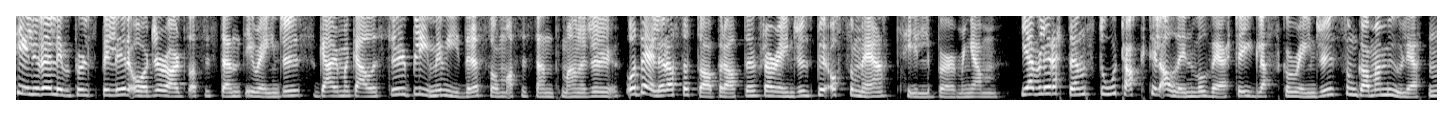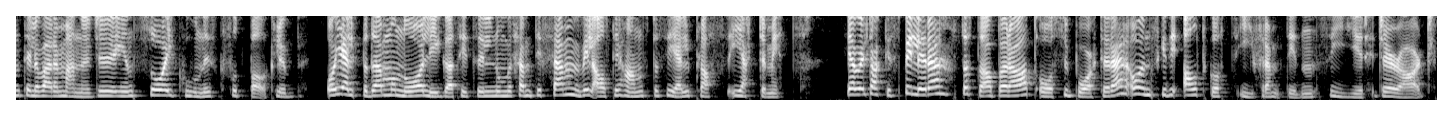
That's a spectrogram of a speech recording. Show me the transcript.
Tidligere Liverpool-spiller og Gerrards assistent i Rangers, Guy McAllister, blir med videre som assistentmanager, og deler av støtteapparatet fra Rangers blir også med til Birmingham. Jeg vil rette en stor takk til alle involverte i Glasgow Rangers, som ga meg muligheten til å være manager i en så ikonisk fotballklubb. Å hjelpe dem å nå ligatittel nummer 55 vil alltid ha en spesiell plass i hjertet mitt. Jeg vil takke spillere, støtteapparat og supportere og ønske de alt godt i fremtiden, sier Gerrard.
